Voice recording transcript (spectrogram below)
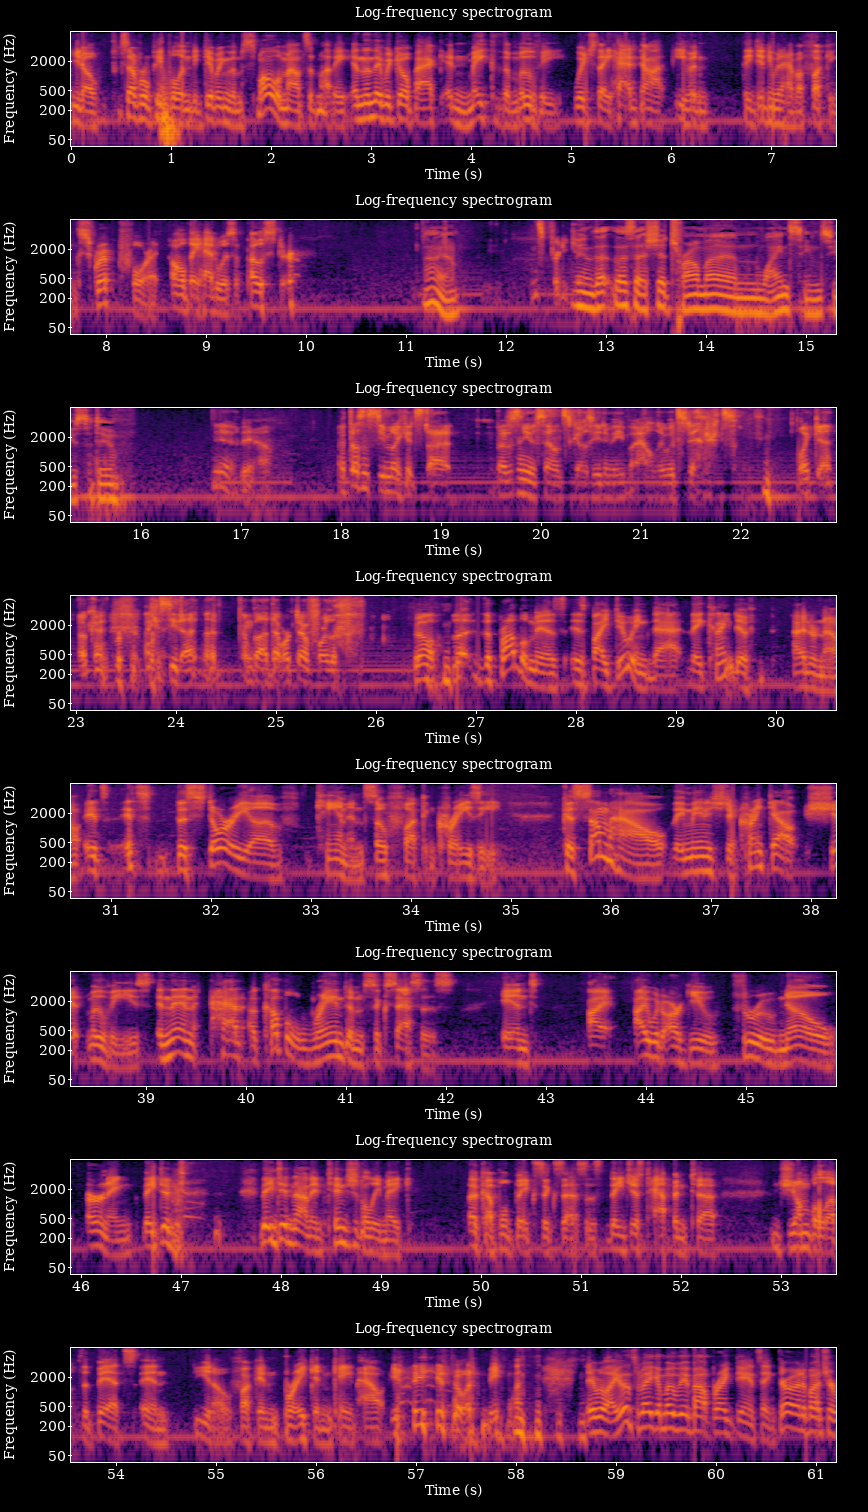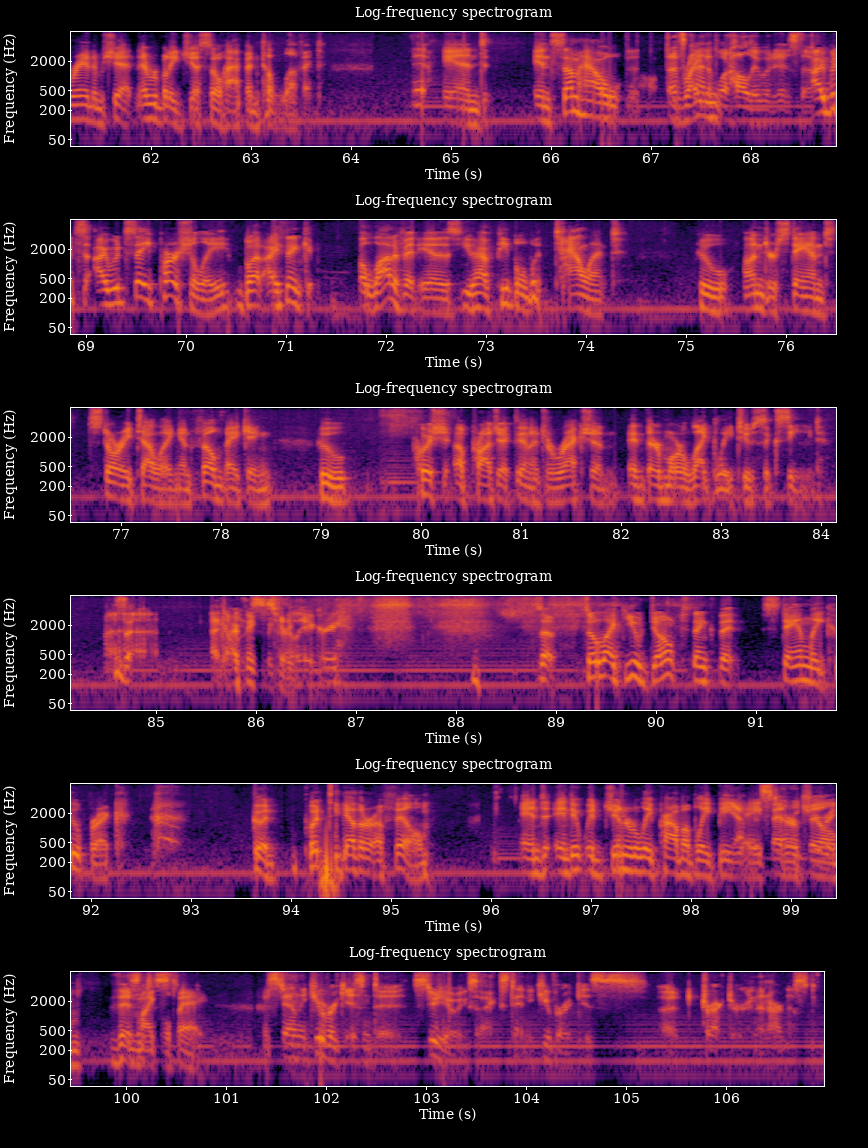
you know several people into giving them small amounts of money and then they would go back and make the movie which they had not even they didn't even have a fucking script for it all they had was a poster Oh yeah. It's pretty I mean, that, that's that shit Troma and Weinstein's used to do. Yeah. yeah It doesn't seem like it's that. That doesn't even sound scuzzy to me by Hollywood standards. like, yeah, okay, I can see that. I'm glad that worked out for them. well the, the problem is is by doing that they kind of i don't know it's it's the story of Cannon so fucking crazy because somehow they managed to crank out shit movies and then had a couple random successes and i i would argue through no earning they didn't they did not intentionally make a couple big successes. They just happened to jumble up the bits and you know fucking Breakin' came out. You know what i mean? Like, they were like let's make a movie about breakdancing. Throw in a bunch of random shit. And everybody just so happened to love it. Yeah. and and somehow That's writing, kind of what Hollywood is, though. I would s- I would say partially, but I think a lot of it is you have people with talent who understand storytelling and filmmaking who push a project in a direction and they're more likely to succeed. Uh, so, I don't I think we necessarily can- agree. so so like you don't think that Stanley Kubrick could put together a film and and it would generally probably be Yeah, a better film than Michael just- Bay. But Stanley Kubrick isn't a studio exec. Stanley Kubrick is a director and an artist.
